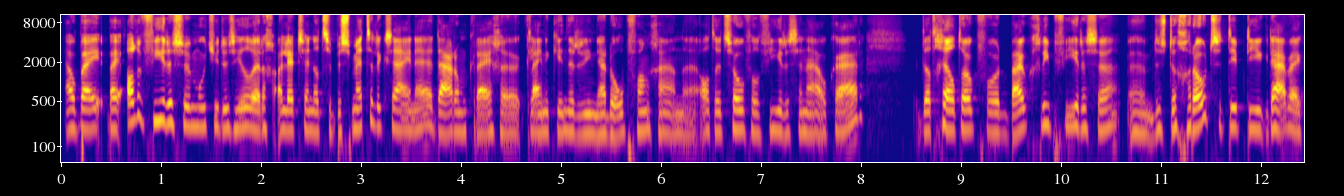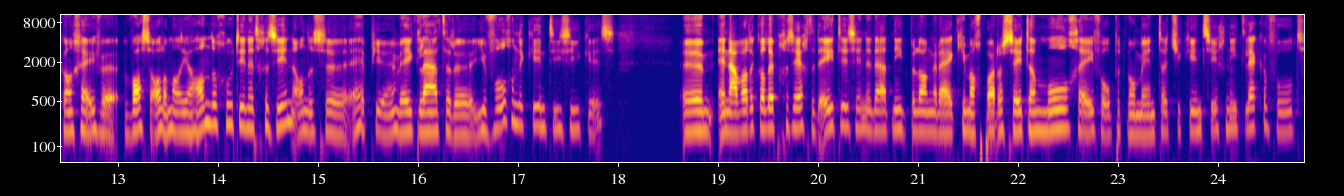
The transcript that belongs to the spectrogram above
Nou, bij, bij alle virussen moet je dus heel erg alert zijn dat ze besmettelijk zijn. Hè? Daarom krijgen kleine kinderen die naar de opvang gaan uh, altijd zoveel virussen na elkaar. Dat geldt ook voor buikgriepvirussen. Um, dus de grootste tip die ik daarbij kan geven, was allemaal je handen goed in het gezin. Anders uh, heb je een week later uh, je volgende kind die ziek is. Um, en nou, wat ik al heb gezegd, het eten is inderdaad niet belangrijk. Je mag paracetamol geven op het moment dat je kind zich niet lekker voelt.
